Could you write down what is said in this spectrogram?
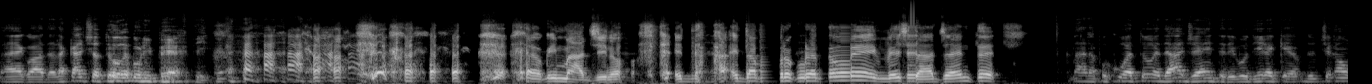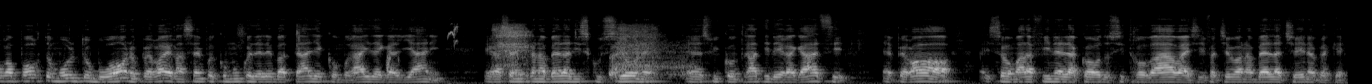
Eh, guarda, da calciatore Boniperti. Immagino. E da, e da, procuratore invece da agente? Ma da procuratore da agente devo dire che c'era un rapporto molto buono, però erano sempre comunque delle battaglie con Braida e Gagliani. Era sempre una bella discussione eh, sui contratti dei ragazzi, eh, però insomma alla fine l'accordo si trovava e si faceva una bella cena perché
